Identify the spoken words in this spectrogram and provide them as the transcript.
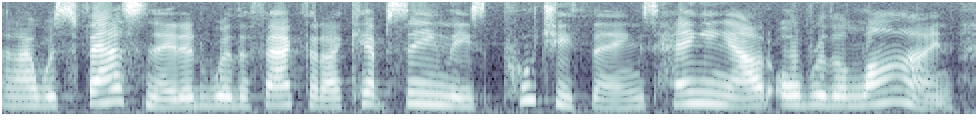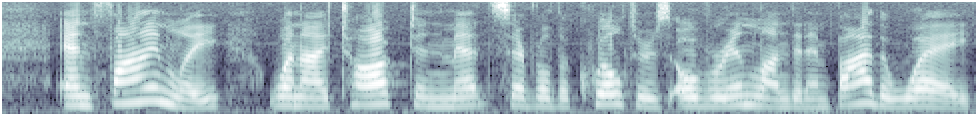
and I was fascinated with the fact that I kept seeing these poochy things hanging out over the line. And finally, when I talked and met several of the quilters over in London, and by the way,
